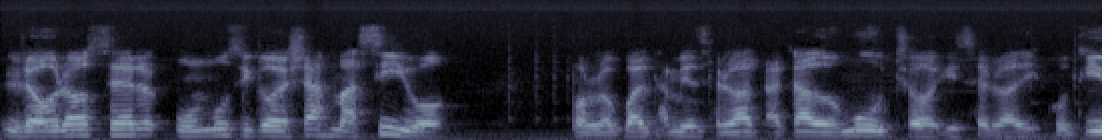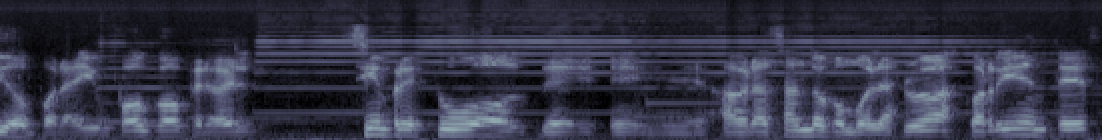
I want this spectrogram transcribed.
logró ser un músico de jazz masivo, por lo cual también se lo ha atacado mucho y se lo ha discutido por ahí un poco, pero él siempre estuvo de- eh, abrazando como las nuevas corrientes,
